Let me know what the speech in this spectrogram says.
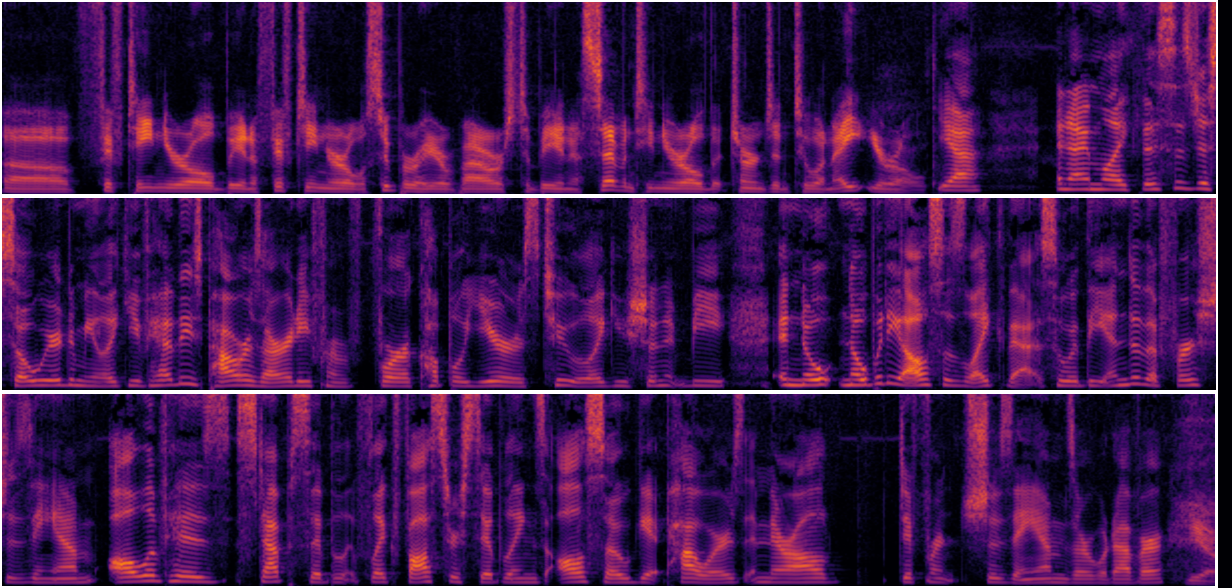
a 15 year old being a 15 year old with superhero powers to being a 17 year old that turns into an 8 year old Yeah. And I'm like, this is just so weird to me. Like you've had these powers already from for a couple years too. Like you shouldn't be and no nobody else is like that. So at the end of the first Shazam, all of his step siblings like foster siblings also get powers and they're all different Shazams or whatever. Yeah.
